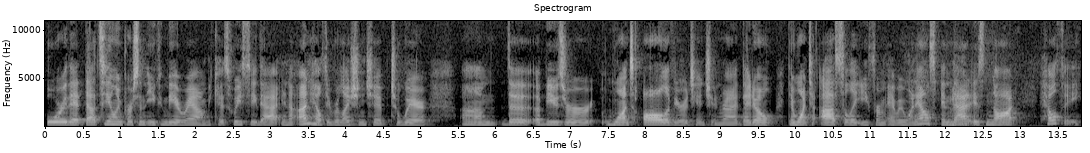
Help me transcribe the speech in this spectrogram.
or that that's the only person that you can be around because we see that in an unhealthy relationship to where um, the abuser wants all of your attention right they don't they want to isolate you from everyone else and mm. that is not healthy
